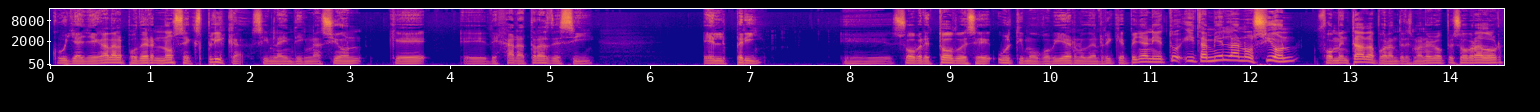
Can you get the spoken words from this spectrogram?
cuya llegada al poder no se explica sin la indignación que eh, dejar atrás de sí el PRI, eh, sobre todo ese último gobierno de Enrique Peña Nieto, y también la noción, fomentada por Andrés Manuel López Obrador,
